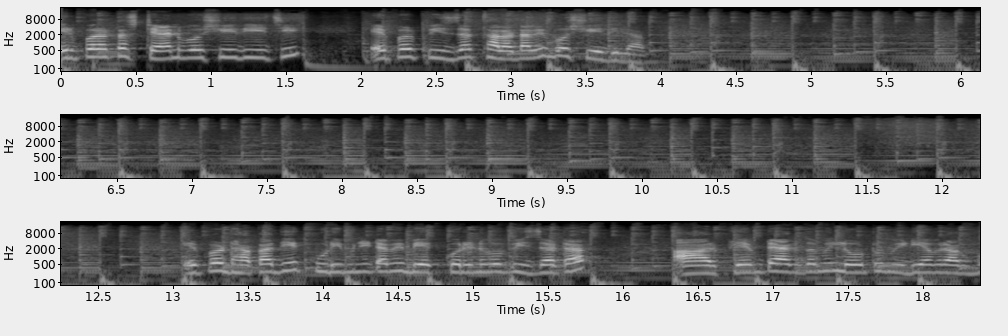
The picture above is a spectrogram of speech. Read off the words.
এরপর একটা স্ট্যান্ড বসিয়ে দিয়েছি। এরপর পিৎজার থালাটা আমি বসিয়ে দিলাম। এরপর ঢাকা দিয়ে কুড়ি মিনিট আমি বেক করে নেব পিৎজাটা। আর ফ্লেমটা একদমই লো টু মিডিয়াম রাখব।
